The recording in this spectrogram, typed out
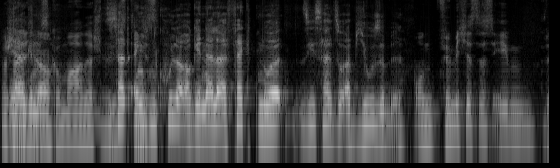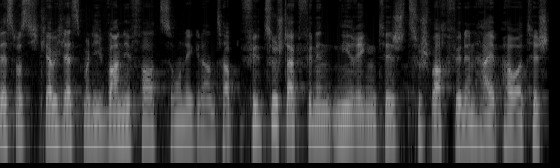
wahrscheinlich ja, genau. als Commander spielst. Das ist halt eigentlich ein cooler, origineller Effekt, nur sie ist halt so abusable. Und für mich ist es eben das, was ich, glaube ich, letztes Mal die Vanifahrt-Zone genannt habe. Viel zu stark für den niedrigen Tisch, zu schwach für den High-Power-Tisch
